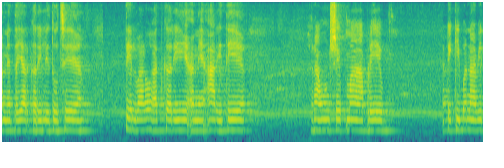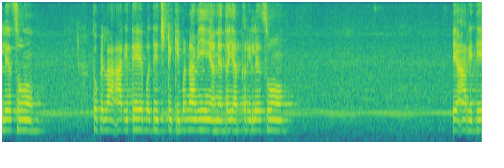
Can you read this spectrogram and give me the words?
અને તૈયાર કરી લીધું છે. તેલવાળો હાથ કરી અને આ રીતે રાઉન્ડ શેપમાં આપણે ટીકી બનાવી લેશું. તો પહેલાં આ રીતે બધી જ ટીકી બનાવી અને તૈયાર કરી લેશું. આ રીતે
